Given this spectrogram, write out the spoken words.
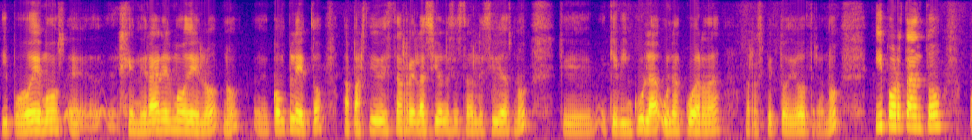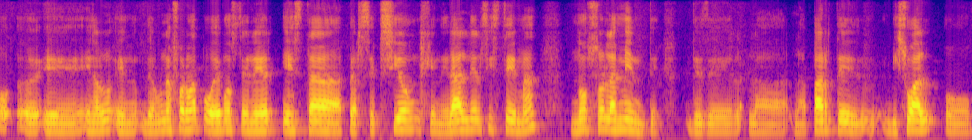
Y podemos eh, generar el modelo ¿no? Eh, completo a partir de estas relaciones establecidas, ¿no? Que, que vincula una cuerda respecto de otra, ¿no? Y por tanto, en, de alguna forma podemos tener esta percepción general del sistema, no solamente desde la, parte visual o,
